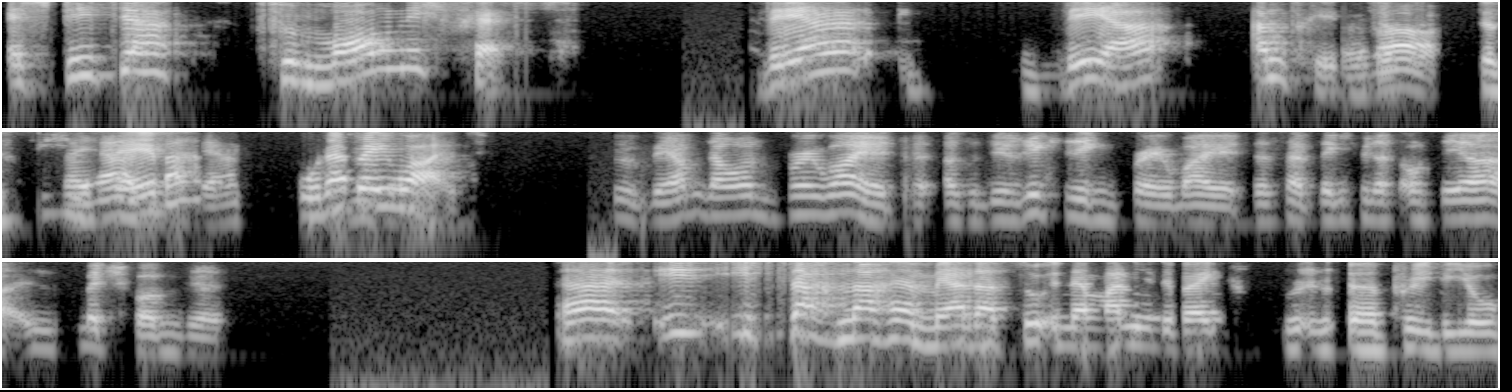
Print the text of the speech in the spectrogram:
es steht ja für morgen nicht fest, wer, wer antreten wird. Ja. The Fiend Naja, selber wir oder Bray Wyatt. wir haben dauernd Bray Wyatt, also den richtigen Bray Wyatt. Deshalb denke ich mir, dass auch der ins Match kommen wird. Äh, ich, ich sag nachher mehr dazu in der Money in the Bank äh, Preview.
